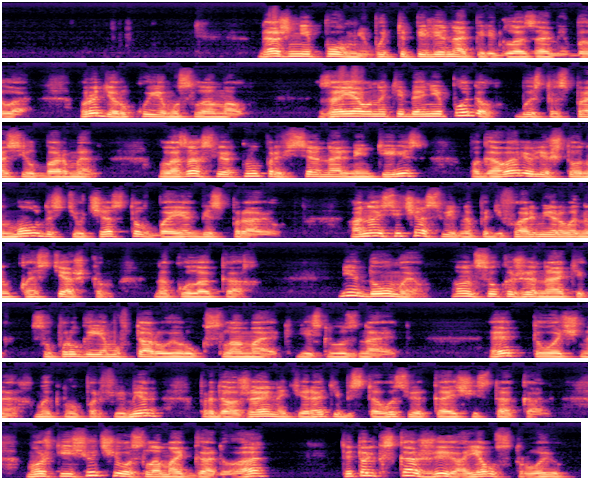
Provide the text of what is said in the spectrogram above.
Даже не помню, будь то пелена перед глазами была. Вроде руку ему сломал. «Заяву на тебя не подал?» – быстро спросил бармен. В глазах сверкнул профессиональный интерес. Поговаривали, что он в молодости участвовал в боях без правил. Оно и сейчас видно по деформированным костяшкам на кулаках. Не думаю. Он, сука, женатик. Супруга ему вторую руку сломает, если узнает. «Это точно», – хмыкнул парфюмер, продолжая натирать и без того сверкающий стакан. «Может, еще чего сломать гаду, а? Ты только скажи, а я устрою».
